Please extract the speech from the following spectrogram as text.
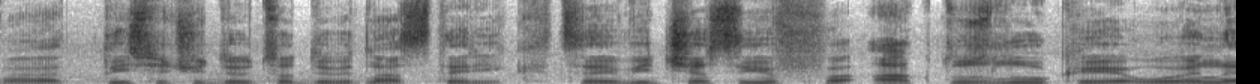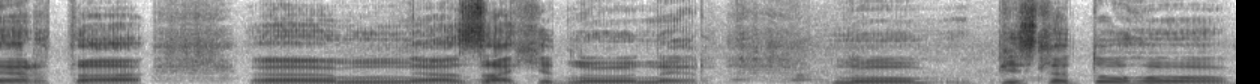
Е, 1919 рік. Це від часів акту злуки УНР та ем, Західної УНР. Ну, після того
